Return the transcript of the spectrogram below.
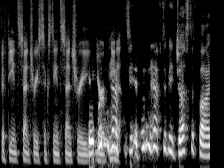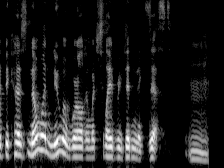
15th century, 16th century it Europeans. Be, it didn't have to be justified because no one knew a world in which slavery didn't exist. Mm.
